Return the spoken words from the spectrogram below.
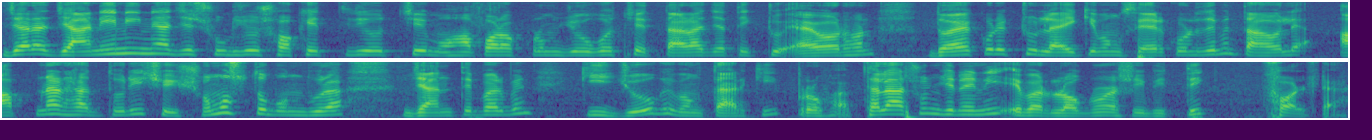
যারা জানেনই না যে সূর্য সক্ষেত্রী হচ্ছে, মহাপরাক্রম যোগ হচ্ছে, তারা যাতে একটু অ্যাওয়ার হন। দয়া করে একটু লাইক এবং শেয়ার করে দেবেন, তাহলে আপনার হাত ধরেই সেই সমস্ত বন্ধুরা জানতে পারবেন কি যোগ এবং তার কি প্রভাব। তাহলে আসুন জেনে নিই এবার লগ্ন রাশি ভিত্তিক ফলটা।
